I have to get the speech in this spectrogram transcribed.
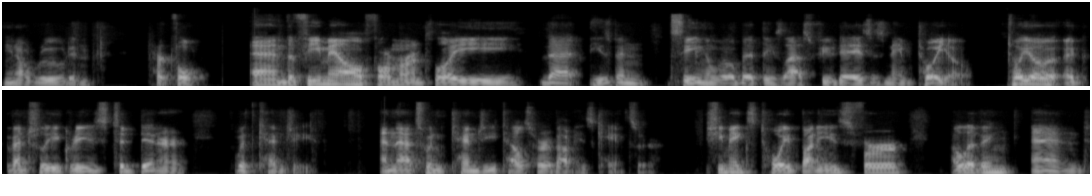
you know rude and hurtful. And the female former employee that he's been seeing a little bit these last few days is named toyo. Toyo eventually agrees to dinner with kenji. And that's when kenji tells her about his cancer. She makes toy bunnies for a living and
